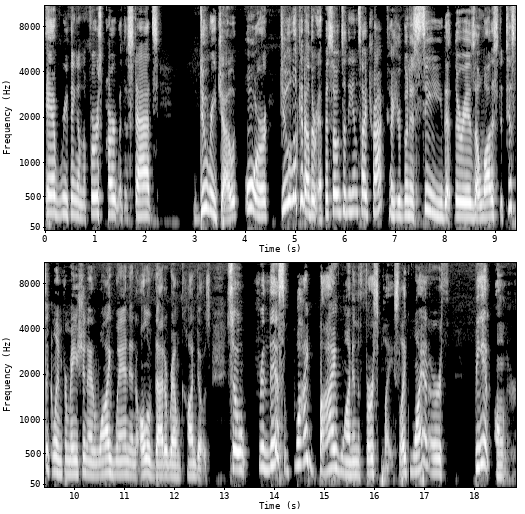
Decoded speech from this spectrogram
everything on the first part with the stats, do reach out or do look at other episodes of the Inside Track because you're going to see that there is a lot of statistical information and why, when, and all of that around condos. So for this, why buy one in the first place? Like, why on earth be an owner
